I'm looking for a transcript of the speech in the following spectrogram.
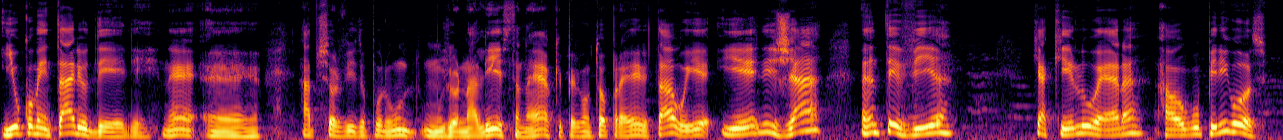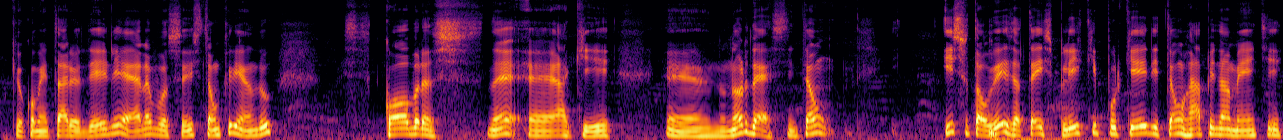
e o comentário dele, né, é, absorvido por um, um, jornalista na época, que perguntou para ele tal, e, e ele já antevia que aquilo era algo perigoso, que o comentário dele era: vocês estão criando cobras né, é, aqui é, no Nordeste. Então, isso talvez até explique por que ele tão rapidamente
